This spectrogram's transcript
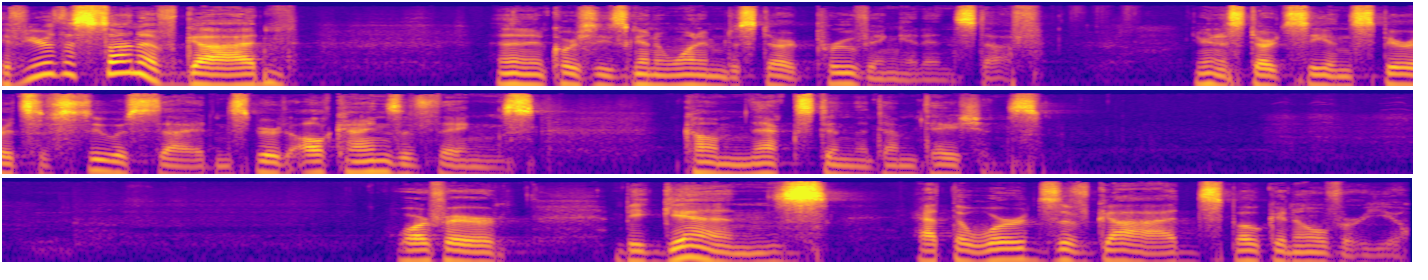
If you're the Son of God, And then, of course, he's going to want him to start proving it and stuff. You're going to start seeing spirits of suicide and spirit, all kinds of things come next in the temptations. Warfare begins at the words of God spoken over you.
